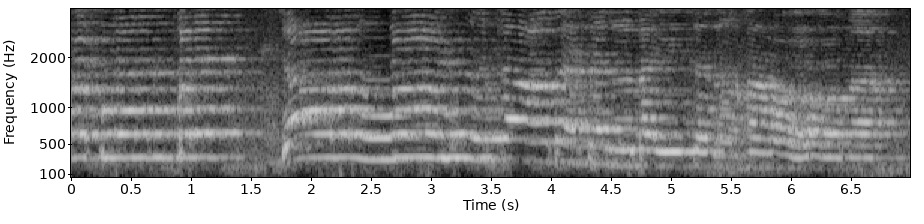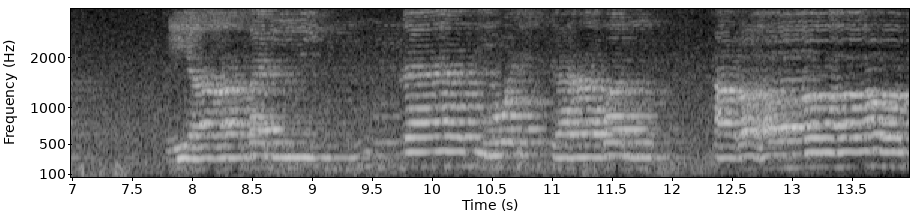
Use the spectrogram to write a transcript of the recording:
রাব্বুল আলামিন বলেন জাআলাল্লাহুল কাবাতাল বাইতাল হারামা قياما للناس والشهر الحرام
